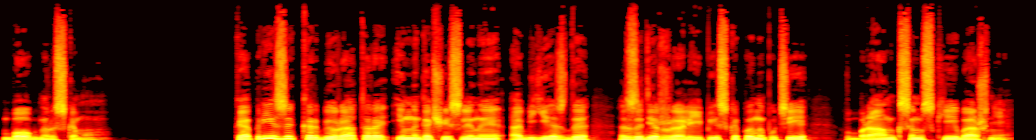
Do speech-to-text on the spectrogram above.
Богнерскому. Капризы карбюратора и многочисленные объезды задержали епископа на пути в Бранксомские башни,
